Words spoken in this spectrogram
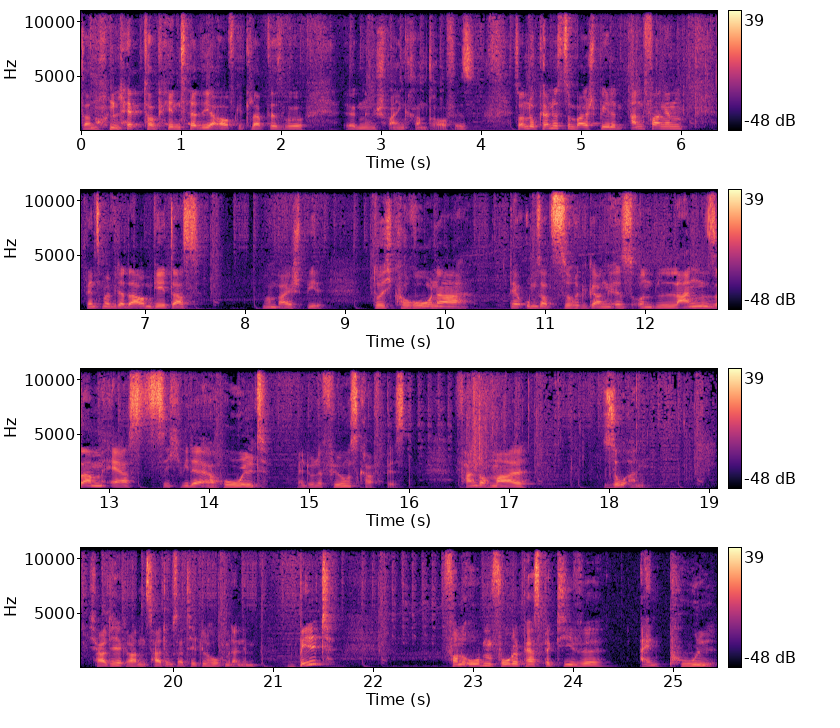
da noch ein Laptop hinter dir aufgeklappt ist, wo irgendein Schweinkram drauf ist. Sondern du könntest zum Beispiel anfangen, wenn es mal wieder darum geht, dass, nur ein Beispiel, durch Corona der Umsatz zurückgegangen ist und langsam erst sich wieder erholt, wenn du eine Führungskraft bist. Fang doch mal so an. Ich halte hier gerade einen Zeitungsartikel hoch mit einem Bild. Von oben Vogelperspektive ein Pool.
